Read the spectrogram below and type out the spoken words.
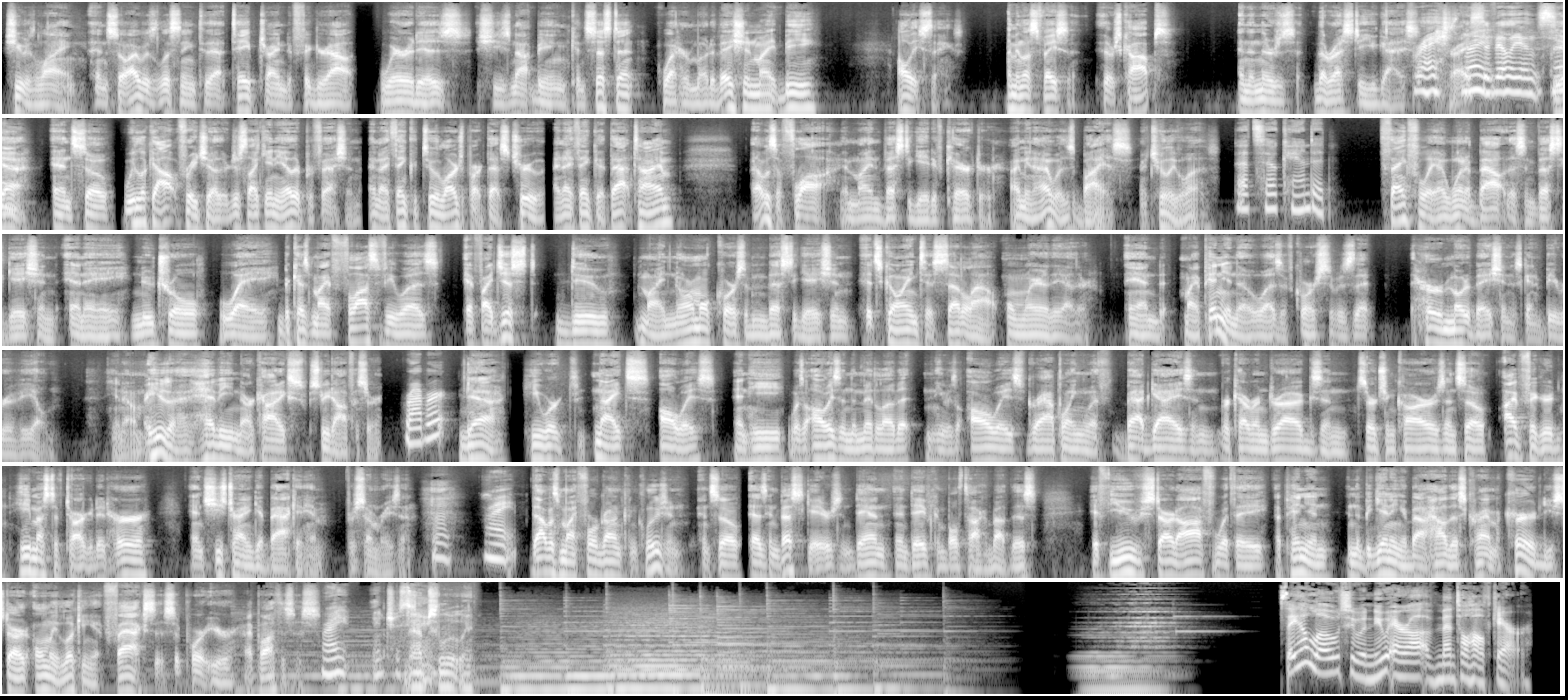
she was lying. And so I was listening to that tape trying to figure out where it is she's not being consistent, what her motivation might be, all these things. I mean, let's face it, there's cops and then there's the rest of you guys. Right. The civilians. Yeah. And so we look out for each other just like any other profession. And I think to a large part that's true. And I think at that time, that was a flaw in my investigative character. I mean, I was biased. I truly was. That's so candid. Thankfully, I went about this investigation in a neutral way because my philosophy was if I just do my normal course of investigation, it's going to settle out one way or the other. And my opinion, though, was, of course, was that her motivation is going to be revealed. You know, he was a heavy narcotics street officer. Robert? Yeah. He worked nights always, and he was always in the middle of it. And he was always grappling with bad guys and recovering drugs and searching cars. And so I figured he must have targeted her, and she's trying to get back at him for some reason. Hmm. Right. That was my foregone conclusion. And so, as investigators, and Dan and Dave can both talk about this, if you start off with a opinion in the beginning about how this crime occurred, you start only looking at facts that support your hypothesis. Right. Interesting. Absolutely. Say hello to a new era of mental health care.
